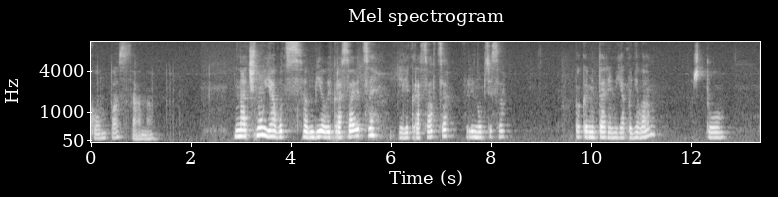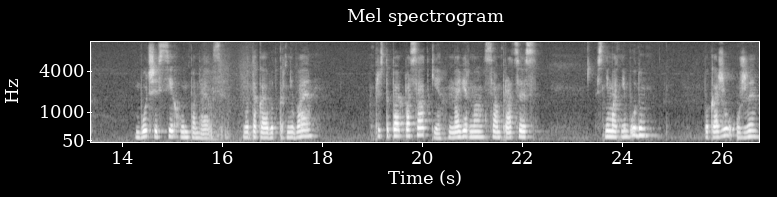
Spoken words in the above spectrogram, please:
компасана. Начну я вот с белой красавицы или красавца фаленопсиса. По комментариям я поняла, что больше всех он понравился. Вот такая вот корневая Приступаю к посадке. Наверное, сам процесс снимать не буду. Покажу уже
